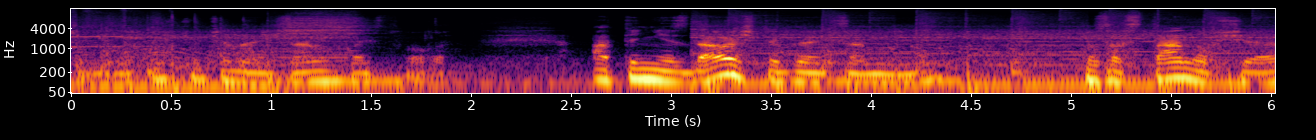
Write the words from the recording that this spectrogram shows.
czyli dopuścił Cię na egzamin państwowy, a Ty nie zdałeś tego egzaminu, to zastanów się,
